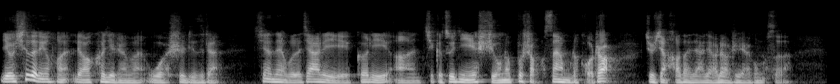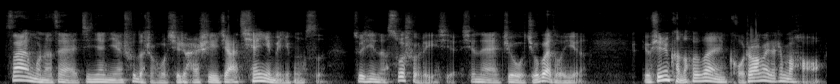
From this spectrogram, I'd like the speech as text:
有趣的灵魂聊科技人文，我是李自展。现在我在家里隔离啊，这个最近也使用了不少 3M 的口罩，就想和大家聊聊这家公司了。3M 呢，在今年年初的时候，其实还是一家千亿美金公司，最近呢缩水了一些，现在只有九百多亿了。有些人可能会问，口罩卖的这么好，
